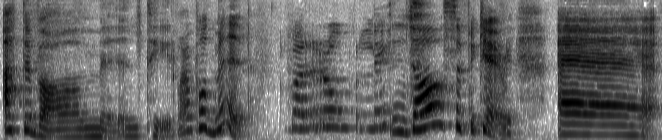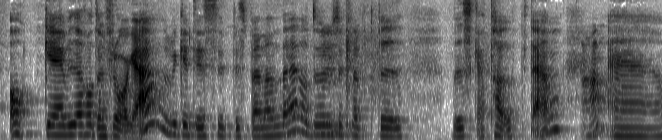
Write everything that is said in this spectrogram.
att det var mail till våran poddmail. Vad roligt. Ja, superkul. Eh, och eh, vi har fått en fråga, vilket är superspännande och då är det såklart att vi, vi ska ta upp den. Eh,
